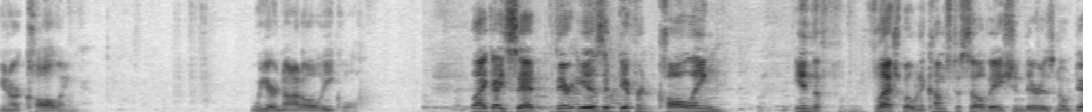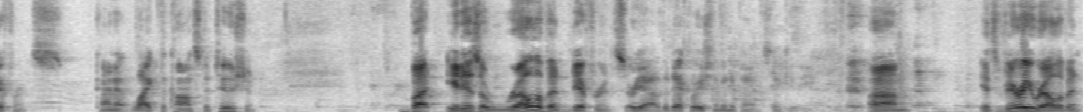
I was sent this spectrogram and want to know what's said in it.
in our calling. We are not all equal. Like I said, there is a different calling in the f- flesh, but when it comes to salvation, there is no difference. Kind of like the Constitution. But it is a relevant difference, or yeah, the Declaration of Independence, thank you. Um, it's very relevant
